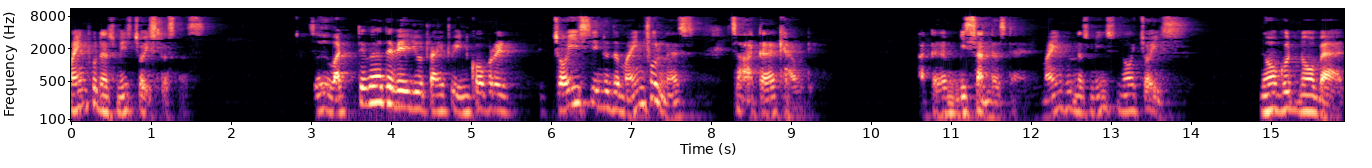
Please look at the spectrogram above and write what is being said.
Mindfulness means choicelessness. So whatever the way you try to incorporate choice into the mindfulness, it's utter cavity, utter misunderstanding. Mindfulness means no choice, no good, no bad.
